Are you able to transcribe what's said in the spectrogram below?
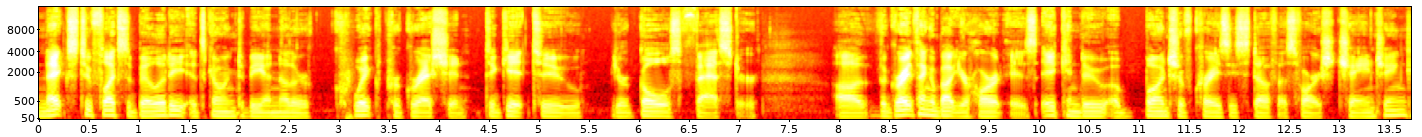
next to flexibility, it's going to be another quick progression to get to your goals faster. Uh, the great thing about your heart is it can do a bunch of crazy stuff as far as changing,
